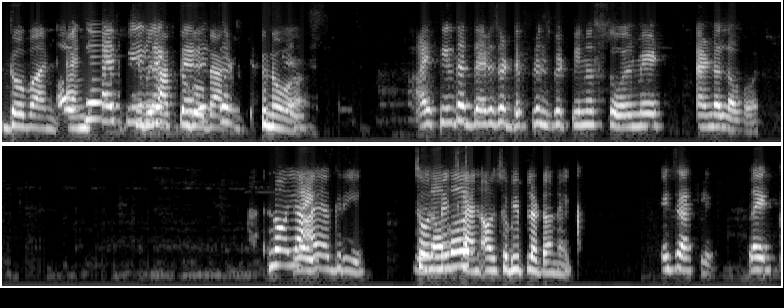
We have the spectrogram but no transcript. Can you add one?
the one and also, I feel will like have to go back to Noah. I feel that there is a difference between a soulmate and a lover. no yeah Like, i agree soulmates lover- can also be platonic Exactly. Like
